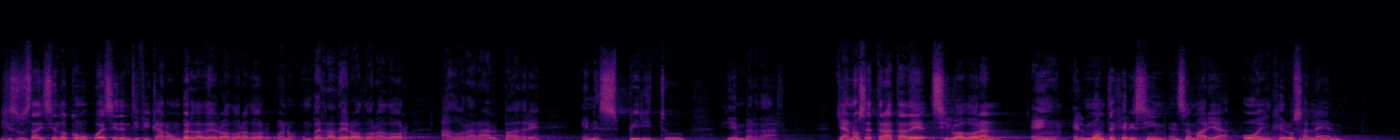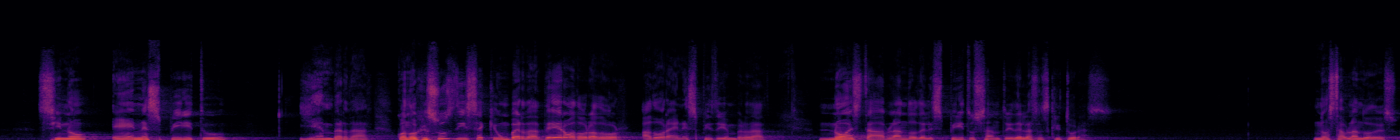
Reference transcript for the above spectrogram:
Y Jesús está diciendo, ¿cómo puedes identificar a un verdadero adorador? Bueno, un verdadero adorador adorará al Padre en espíritu y en verdad. Ya no se trata de si lo adoran en el monte Gerizim, en Samaria o en Jerusalén, sino en espíritu y en verdad. Cuando Jesús dice que un verdadero adorador adora en espíritu y en verdad, no está hablando del Espíritu Santo y de las Escrituras. No está hablando de eso.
